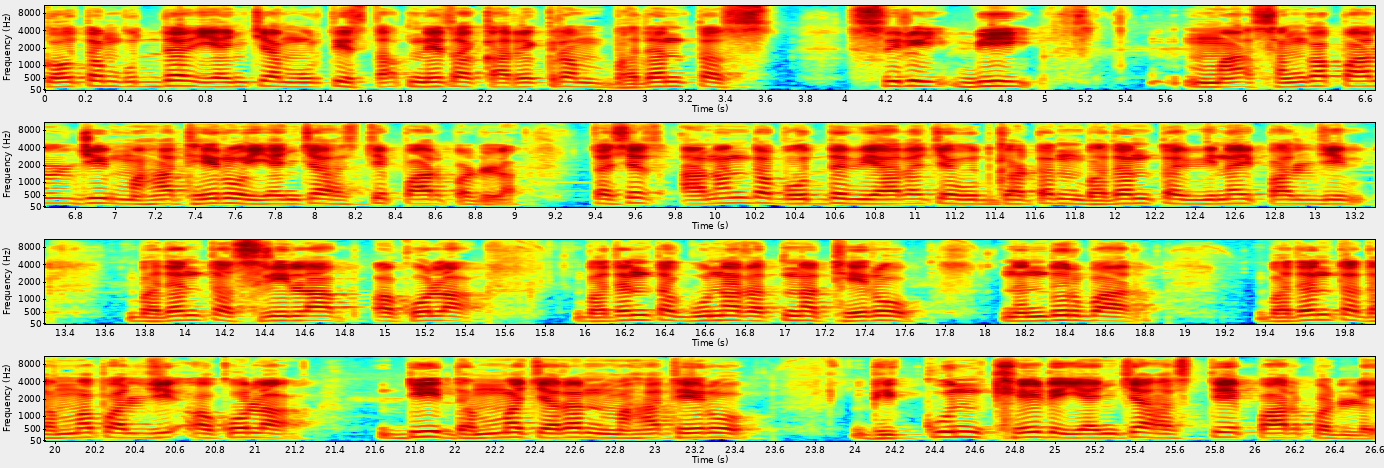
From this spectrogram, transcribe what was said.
गौतम बुद्ध यांच्या मूर्ती स्थापनेचा कार्यक्रम भदंत श्री बी. मा संगपालजी महाथेरो यांच्या हस्ते पार पडला. तसेच आनंद बौद्ध विहाराचे उद्घाटन भदंत विनयपालजी भदंत श्रीलाभ अकोला भदंत गुणरत्न थेरो नंदुरबार भदंत धम्मपालजी अकोला डी धम्मचरण महाथेरो भिक्कून खेड यांच्या हस्ते पार पडले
